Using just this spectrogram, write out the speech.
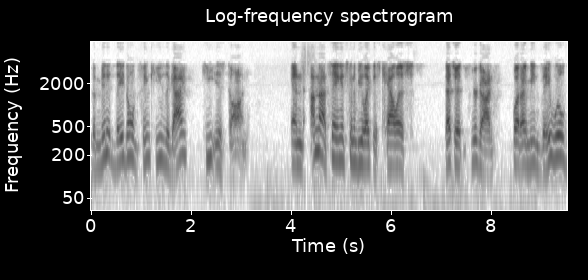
the minute they don't think he's the guy, he is gone. And I'm not saying it's going to be like this callous, that's it, you're gone. But I mean, they will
